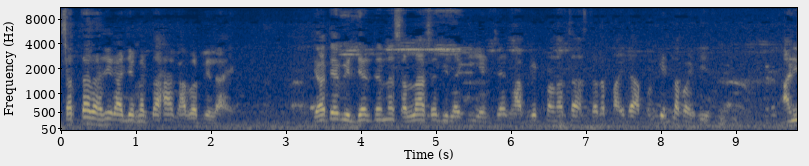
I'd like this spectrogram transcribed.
सत्ताधारी राज्यकर्ता हा घाबरलेला आहे. तेव्हा त्या विद्यार्थ्यांना सल्ला असा दिला की यांच्या घाबरेटपणाचा असताना फायदा आपण घेतला पाहिजे. आणि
